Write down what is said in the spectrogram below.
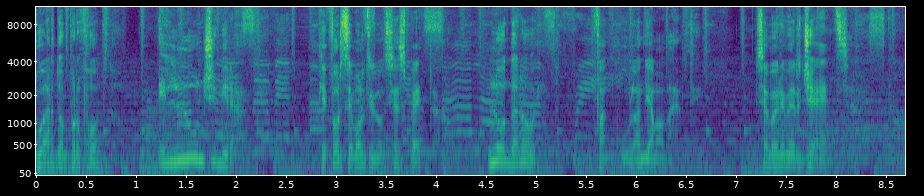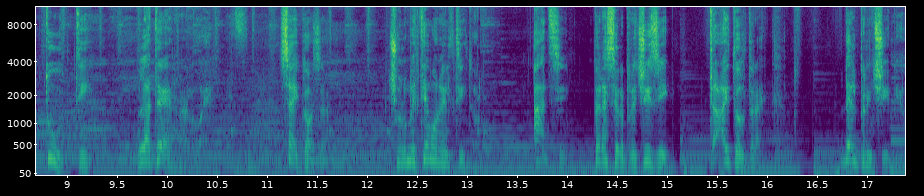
Sguardo profondo e lungimirante, che forse molti non si aspettano. Non da noi. Fanculo, andiamo avanti. Siamo in emergenza. Tutti. La Terra lo è. Sai cosa? Ce lo mettiamo nel titolo. Anzi, per essere precisi, title track. Del principio.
